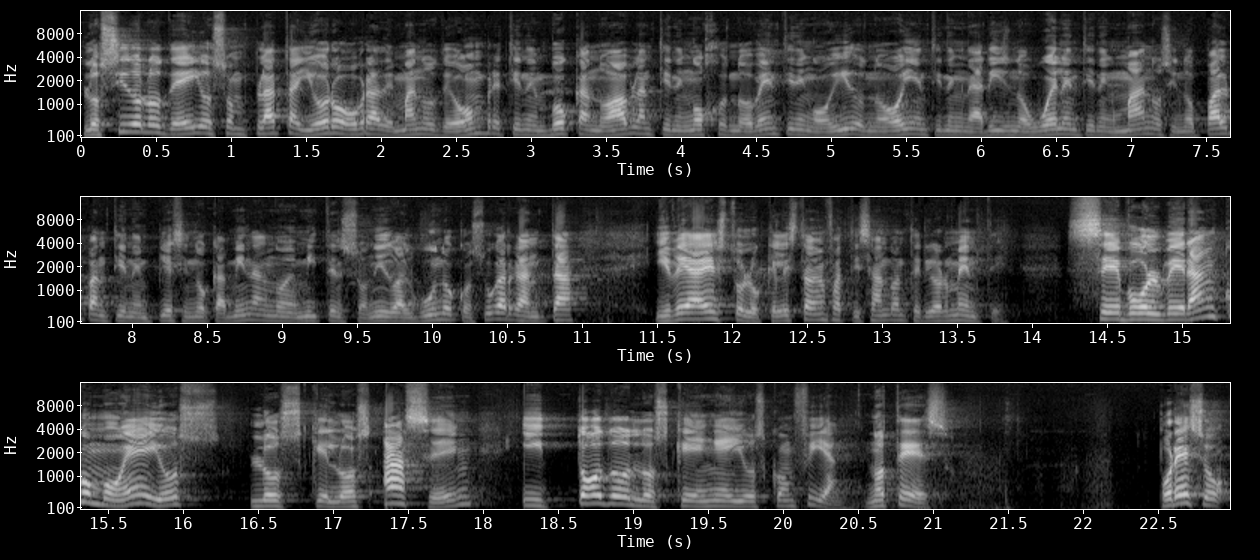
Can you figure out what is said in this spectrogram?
los ídolos de ellos son plata y oro, obra de manos de hombre, tienen boca, no hablan, tienen ojos, no ven, tienen oídos, no oyen, tienen nariz, no huelen, tienen manos y no palpan, tienen pies y no caminan, no emiten sonido alguno con su garganta. Y vea esto, lo que él estaba enfatizando anteriormente. Se volverán como ellos los que los hacen y todos los que en ellos confían. Note eso. Por eso,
